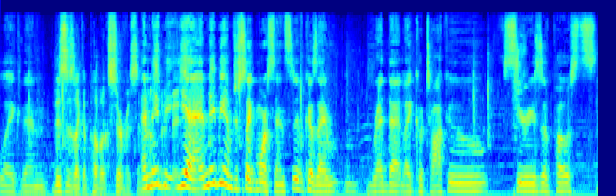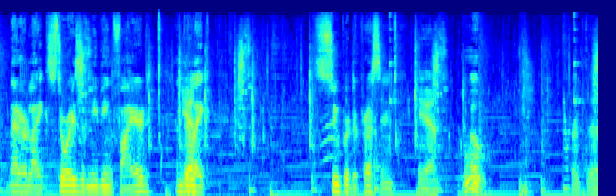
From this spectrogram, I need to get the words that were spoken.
like then this is like a public service and maybe basically. yeah, and maybe I'm just like more sensitive because I read that like Kotaku series of posts that are like stories of me being fired, and Yeah. they're like super depressing. yeah. Oh. Ooh. Heard the.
